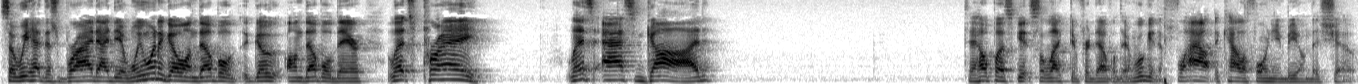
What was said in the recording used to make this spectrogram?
So we had this bright idea. we want to go on double go on Double Dare. Let's pray. Let's ask God to help us get selected for Double Dare. We'll get to fly out to California and be on this show.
